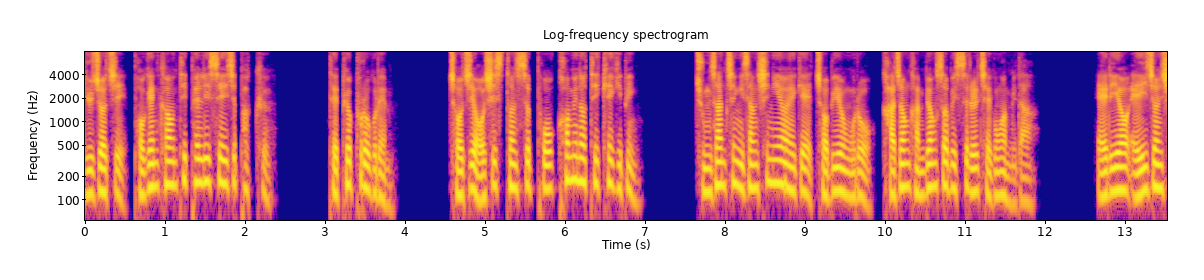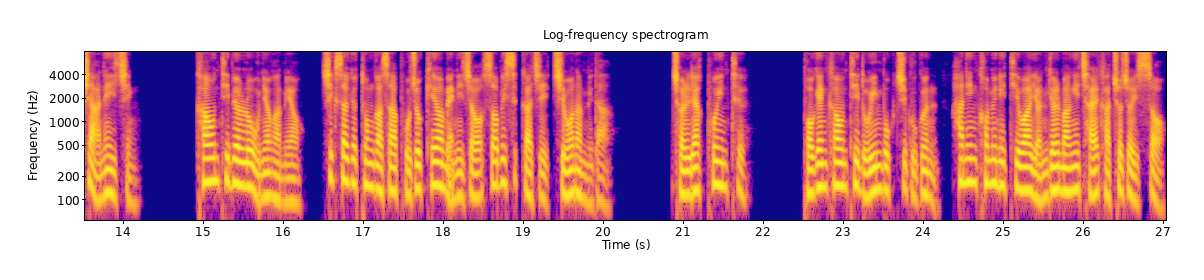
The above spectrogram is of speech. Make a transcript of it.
뉴저지 버겐카운티 팰리세이즈 파크 대표 프로그램 저지 어시스턴스 포 커뮤너티 캐기빙 중산층 이상 시니어에게 저비용으로 가정 간병 서비스를 제공합니다. 에리어 에이전시 안에이징 카운티별로 운영하며 식사교통가사 보조 케어 매니저 서비스까지 지원합니다. 전략 포인트 버겐카운티 노인복지국은 한인 커뮤니티와 연결망이 잘 갖춰져 있어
